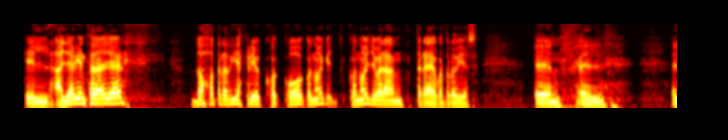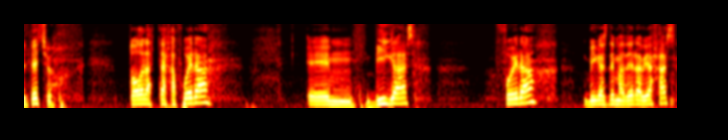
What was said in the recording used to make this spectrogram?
el ayer y antes de ayer, dos o tres días creo, con, con, hoy, con hoy llevarán tres o cuatro días. el, el techo, todas las tejas fuera, em, vigas fuera, vigas de madera viejas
